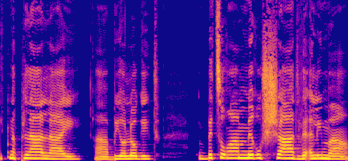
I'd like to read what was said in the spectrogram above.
התנפלה עליי, הביולוגית, בצורה מרושעת ואלימה,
